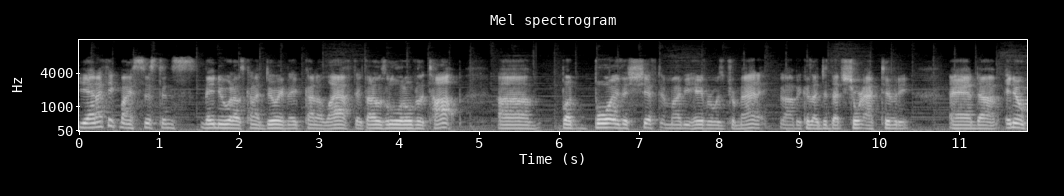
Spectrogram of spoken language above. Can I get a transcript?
Yeah, and I think my assistants they knew what I was kind of doing. They kind of laughed. They thought I was a little over the top. Um, but boy, the shift in my behavior was dramatic uh, because I did that short activity, and uh, you know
